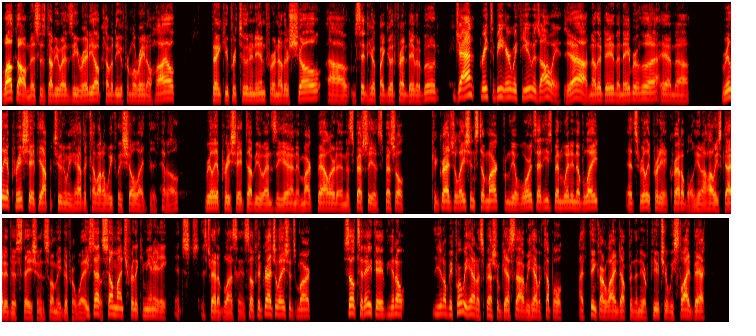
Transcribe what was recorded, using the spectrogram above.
Welcome. This is WNZ Radio coming to you from Lorain, Ohio. Thank you for tuning in for another show. Uh, I'm sitting here with my good friend David Aboud. Hey, John, great to be here with you as always. Yeah, another day in the neighborhood, and uh, really appreciate the opportunity we have to come on a weekly show like this. You know, really appreciate WNZN and Mark Ballard, and especially a special congratulations to Mark from the awards that he's been winning of late. It's really pretty incredible, you know, how he's guided this station in so many different ways. He's done so much for the community. It's it's been a blessing. So congratulations, Mark. So today, Dave, you know, you know, before we had a special guest on, we have a couple I think are lined up in the near future. We slide back,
